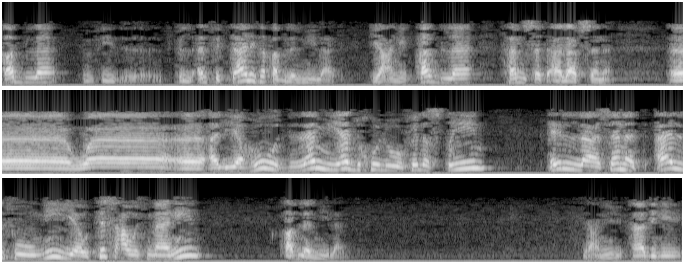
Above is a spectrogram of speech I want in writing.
قبل في, في الألف الثالثة قبل الميلاد يعني قبل خمسة آلاف سنة. آه، واليهود لم يدخلوا فلسطين إلا سنة 1189 قبل الميلاد. يعني هذه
